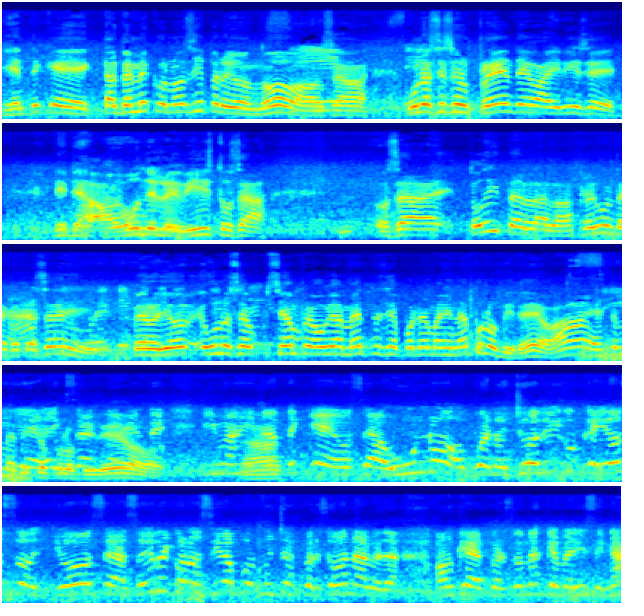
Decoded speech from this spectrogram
gente que tal vez me conoce, pero yo no, o sea, sí. uno se sorprende va, y dice, ¿desde a dónde lo he visto? O sea, o sea, toditas las las preguntas que te Exacto, haces, es que- pero yo, uno se- siempre obviamente se pone a imaginar por los videos, ah, este me visto por los videos. Imagínate que, o sea, uno, bueno, yo digo que yo soy, yo, o sea, soy reconocida por muchas personas, ¿verdad? Aunque hay personas que me dicen, ah,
